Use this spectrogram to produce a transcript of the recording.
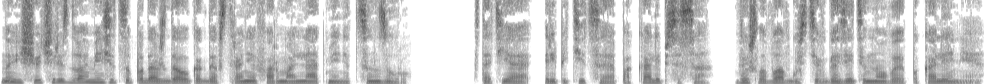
но еще через два месяца подождал, когда в стране формально отменят цензуру. Статья «Репетиция апокалипсиса» вышла в августе в газете «Новое поколение»,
